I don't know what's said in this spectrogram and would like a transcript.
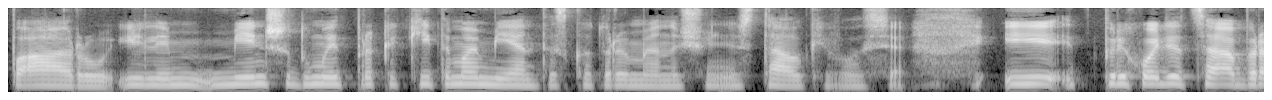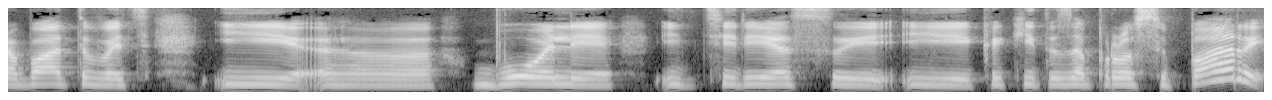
пару или меньше думает про какие-то моменты, с которыми он еще не сталкивался. И приходится обрабатывать и э, боли, интересы, и какие-то запросы пары,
